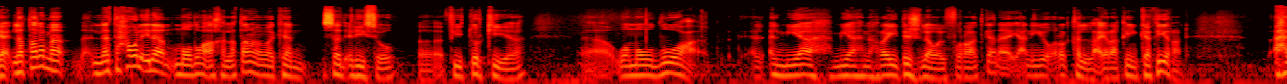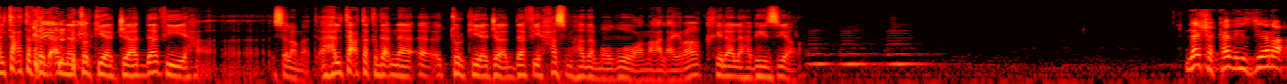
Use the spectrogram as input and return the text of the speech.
يعني لطالما نتحول إلى موضوع آخر لطالما ما كان ساد إليسو في تركيا وموضوع المياه مياه نهري دجلة والفرات كان يعني يؤرق العراقيين كثيرا. هل تعتقد أن تركيا جادة في سلامات هل تعتقد أن تركيا جادة في حسم هذا الموضوع مع العراق خلال هذه الزيارة؟ لا شك هذه الزيارة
